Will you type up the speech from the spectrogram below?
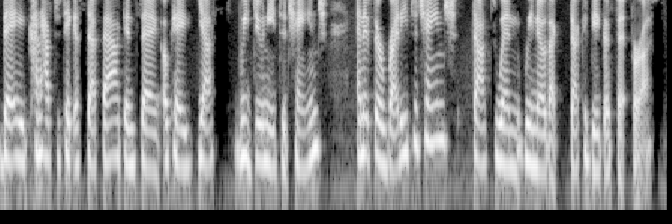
they kind of have to take a step back and say, okay, yes, we do need to change. And if they're ready to change, that's when we know that that could be a good fit for us.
